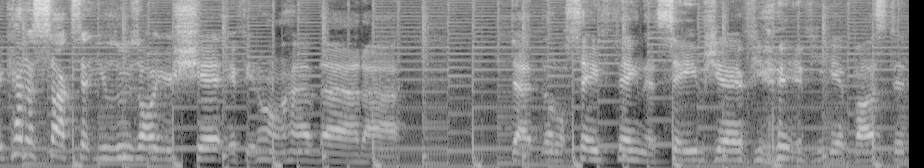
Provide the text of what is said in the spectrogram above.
It kind of sucks that you lose all your shit if you don't have that, uh, that little save thing that saves you if you if you get busted.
